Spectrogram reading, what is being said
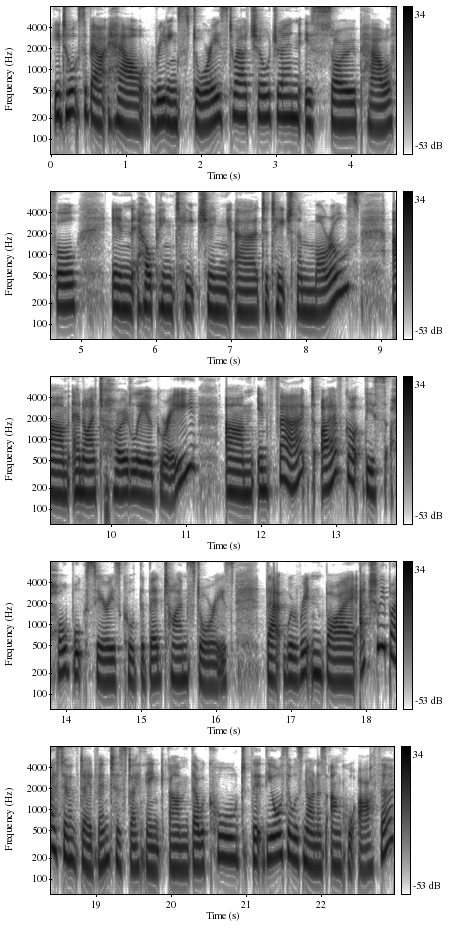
He talks about how reading stories to our children is so powerful in helping teaching uh, to teach them morals. Um, and I totally agree. Um, in fact, I've got this whole book series called The Bedtime Stories that were written by, actually by a Seventh day Adventist, I think. Um, they were called, the, the author was known as Uncle Arthur.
